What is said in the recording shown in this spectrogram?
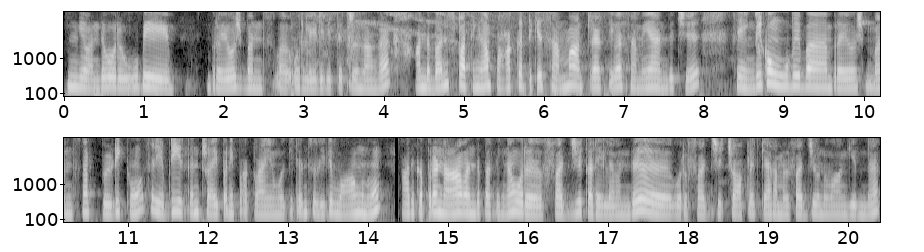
இங்கே வந்து ஒரு ஊபே ப்ரயோஷ் பன்ஸ் ஒரு லேடி வித்துட்டு இருந்தாங்க அந்த பன்ஸ் பார்த்திங்கன்னா பார்க்கறதுக்கே செம்ம அட்ராக்டிவாக செம்மையாக இருந்துச்சு. சரி எங்களுக்கும் ஊபே ப ப்ரயோஷ் பன்ஸ்னால் பிடிக்கும். சரி எப்படி இருக்குன்னு ட்ரை பண்ணி பார்க்கலாம் இவங்கக்கிட்டன்னு சொல்லிட்டு வாங்கினோம். அதுக்கப்புறம் நான் வந்து பார்த்திங்கன்னா ஒரு ஃபஜ்ஜு கடையில் வந்து ஒரு ஃபஜ்ஜு சாக்லேட் கேரமல் ஃபஜ்ஜு ஒன்று வாங்கியிருந்தேன்.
